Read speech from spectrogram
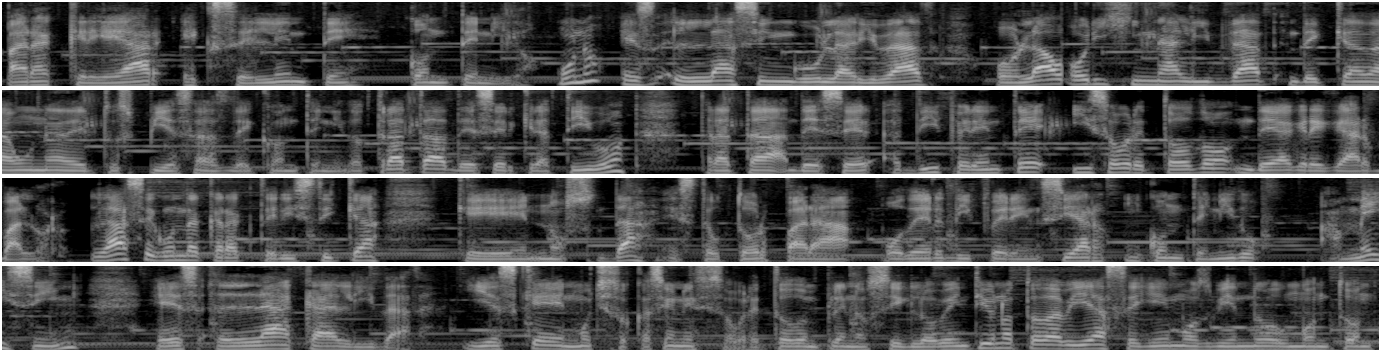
para crear excelente contenido. Uno es la singularidad o la originalidad de cada una de tus piezas de contenido. Trata de ser creativo, trata de ser diferente y sobre todo de agregar valor. La segunda característica que nos da este autor para poder diferenciar un contenido amazing es la calidad. Y es que en muchas ocasiones, sobre todo en pleno siglo XXI, todavía seguimos viendo un montón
